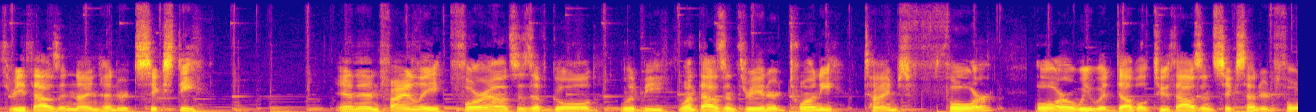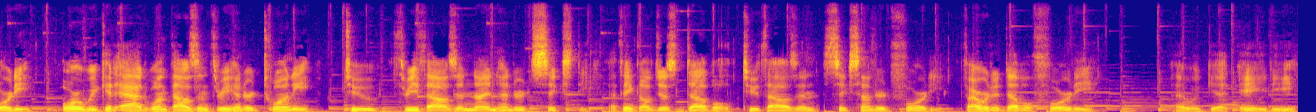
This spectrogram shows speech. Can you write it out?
3,960. And then finally, 4 ounces of gold would be 1,320 times 4, or we would double 2,640, or we could add 1,320 to 3,960. I think I'll just double 2,640. If I were to double 40, I would get 80.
